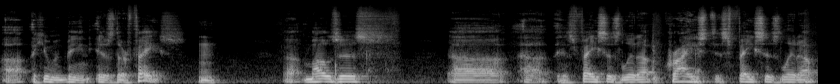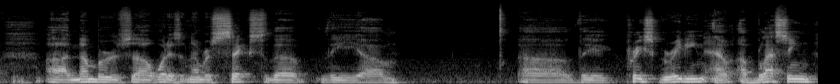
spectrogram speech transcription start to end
uh, a human being is their face. Uh, Moses, uh, uh, his face is lit up. Christ, his face is lit up. Uh, numbers, uh, what is it? Number six, the the um, uh, the priest greeting, a, a blessing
